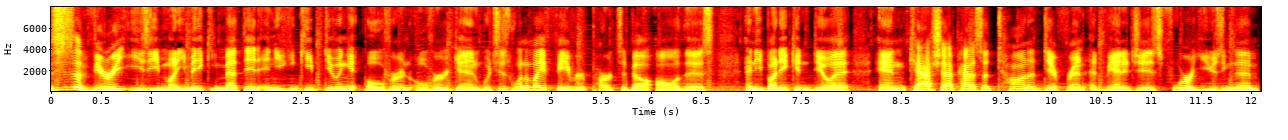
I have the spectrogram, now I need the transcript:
This is a very easy money making method and you can keep doing it over and over again, which is one of my favorite parts about all of this. Anybody can do it and Cash App has a ton of different advantages for using them.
